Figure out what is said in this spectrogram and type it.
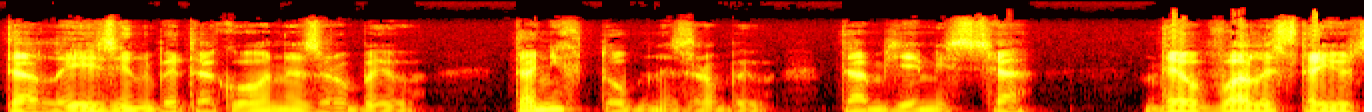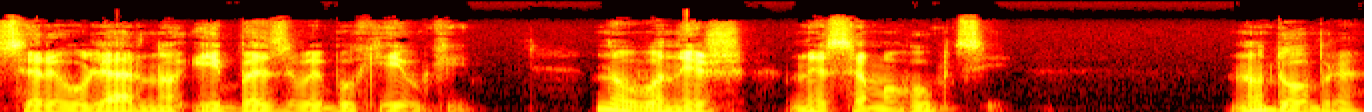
Та Лизін би такого не зробив. Та ніхто б не зробив. Там є місця, де обвали стаються регулярно і без вибухівки. Ну, вони ж не самогубці. Ну, добре,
